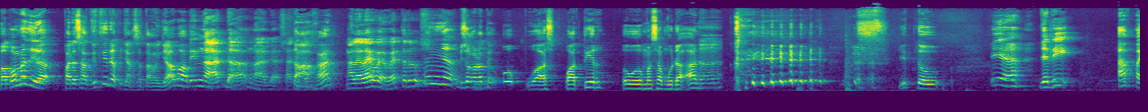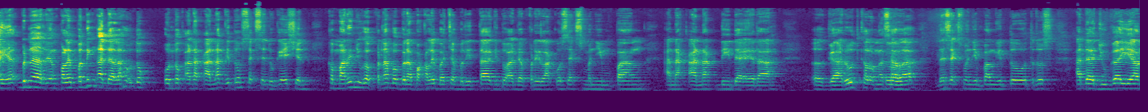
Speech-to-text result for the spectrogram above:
Bapak mah tidak pada saat itu tidak punya rasa tanggung jawab. nggak ada nggak ada saat Tah, itu. kan? ngalele wewe terus Hanya bisa kata teh, oh puas, khawatir, oh masa mudaan. gitu. Iya, jadi apa ya benar yang paling penting adalah untuk untuk anak-anak gitu sex education. Kemarin juga pernah beberapa kali baca berita gitu ada perilaku seks menyimpang anak-anak di daerah eh, Garut kalau nggak Hmm. salah ada seks menyimpang gitu. Terus ada juga yang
